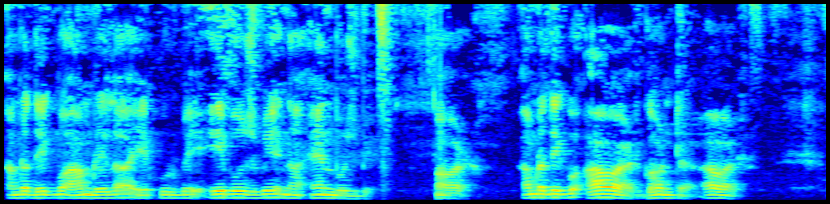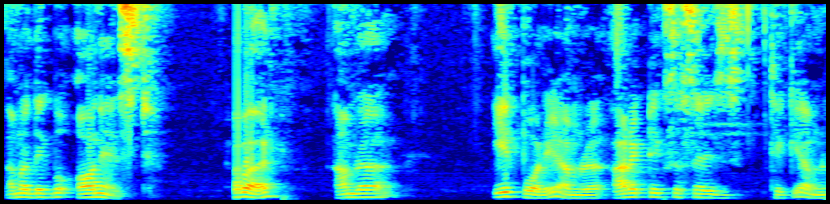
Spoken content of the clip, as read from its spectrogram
আমরা দেখব আমব্রেলা এর পূর্বে এ বসবে না অ্যান বসবে। আর আমরা দেখব আওয়ার ঘণ্টা আওয়ার আমরা দেখব অনেস্ট আবার আমরা এরপরে আমরা আর একটা এক্সারসাইজ থেকে আমরা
